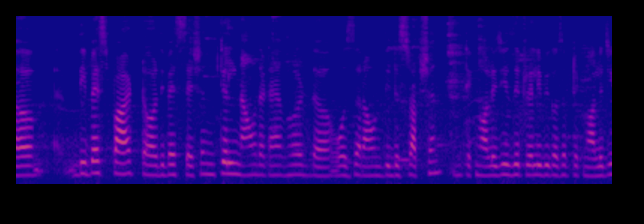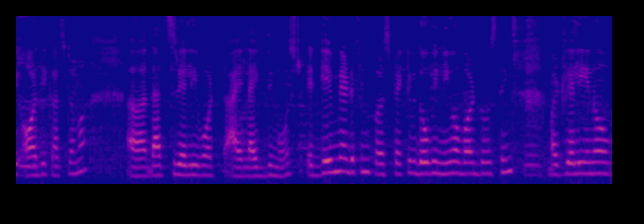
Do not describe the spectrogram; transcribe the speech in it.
Um, the best part or the best session till now that I have heard uh, was around the disruption in technology. Is it really because of technology or the customer? Uh, that's really what I liked the most. It gave me a different perspective, though we knew about those things, but really, you know,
